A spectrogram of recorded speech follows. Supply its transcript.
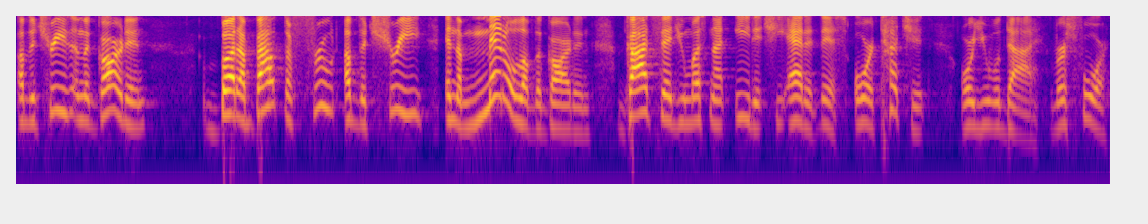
of the trees in the garden, but about the fruit of the tree in the middle of the garden, God said, You must not eat it. She added this, or touch it, or you will die. Verse 4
